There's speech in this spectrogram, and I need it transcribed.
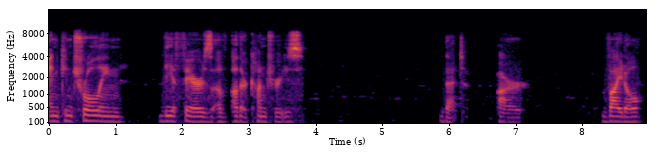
and controlling the affairs of other countries that are vital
